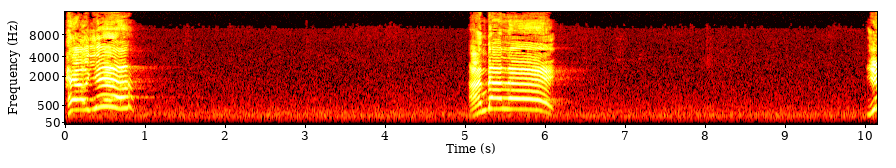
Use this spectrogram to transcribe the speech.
Hell yeah! Andale! Yeah!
